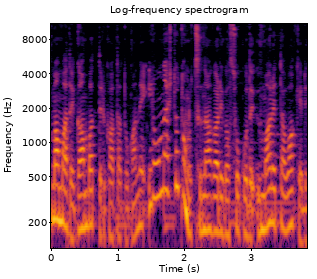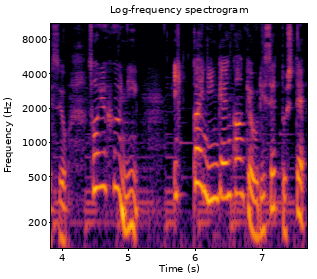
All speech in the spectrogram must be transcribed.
ママで頑張ってる方とかね、いろんな人とのつながりがそこで生まれたわけですよ。そういうふうに、一回人間関係をリセットして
